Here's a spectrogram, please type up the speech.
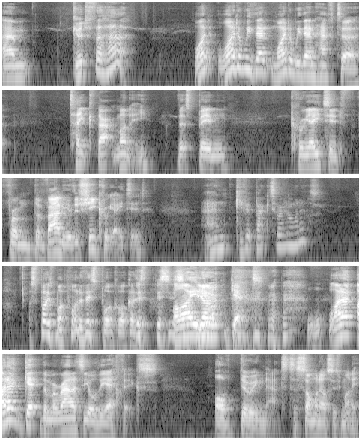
Um, good for her. Why? Why do we then? Why do we then have to take that money that's been created from the value that she created and give it back to everyone else? I suppose my point of this podcast is This- this is- I don't get. I don't. I don't get the morality or the ethics of doing that to someone else's money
